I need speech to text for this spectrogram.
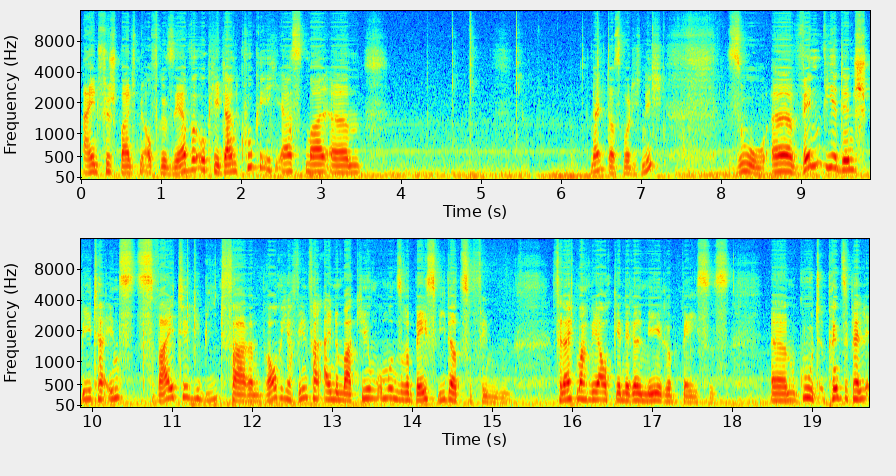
Ein Fisch bald ich mir auf Reserve. Okay, dann gucke ich erstmal. Ähm Nein, das wollte ich nicht. So, äh, wenn wir denn später ins zweite Gebiet fahren, brauche ich auf jeden Fall eine Markierung, um unsere Base wiederzufinden. Vielleicht machen wir auch generell mehrere Bases. Ähm, gut, prinzipiell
